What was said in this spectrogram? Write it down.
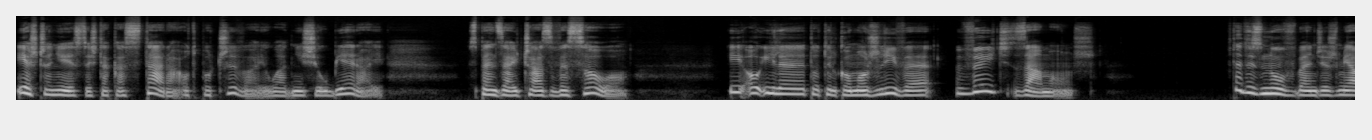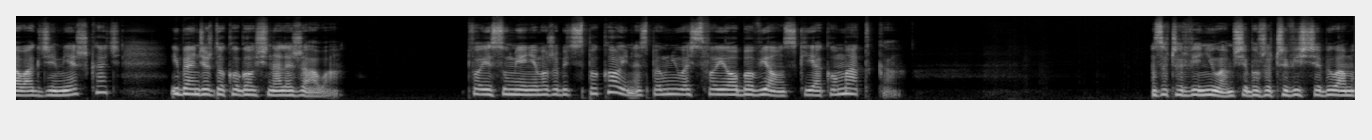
Jeszcze nie jesteś taka stara, odpoczywaj, ładnie się ubieraj. Spędzaj czas wesoło. I o ile to tylko możliwe, wyjdź za mąż. Wtedy znów będziesz miała gdzie mieszkać i będziesz do kogoś należała. Twoje sumienie może być spokojne, spełniłaś swoje obowiązki jako matka. Zaczerwieniłam się, bo rzeczywiście byłam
